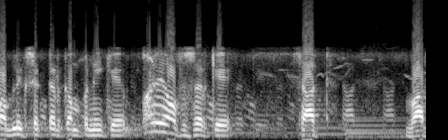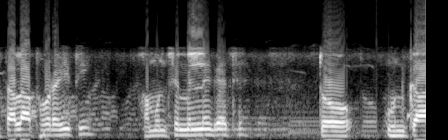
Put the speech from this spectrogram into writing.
पब्लिक सेक्टर कंपनी के, बड़े ऑफिसर के साथ वार्तालाप हो रही थी। हम उनसे मिलने गए थे। तो उनका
